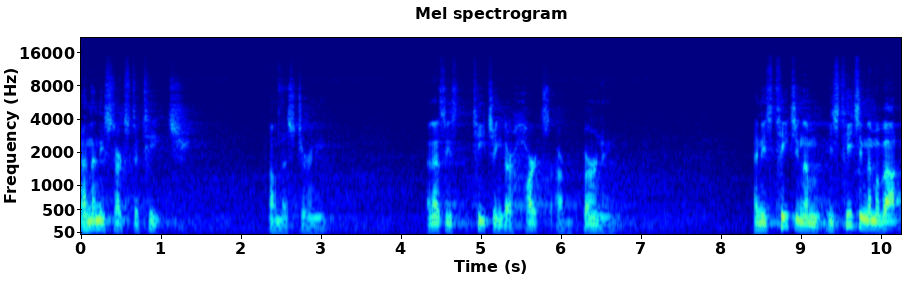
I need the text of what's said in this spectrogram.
And then he starts to teach on this journey. And as he's teaching, their hearts are burning. And he's teaching them, he's teaching them about,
